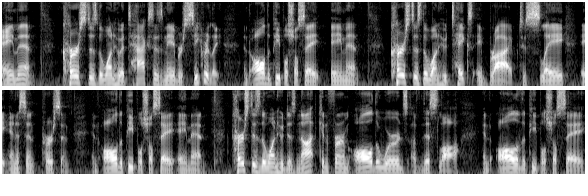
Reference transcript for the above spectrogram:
Amen. Cursed is the one who attacks his neighbor secretly, and all the people shall say, Amen. Cursed is the one who takes a bribe to slay a innocent person, and all the people shall say, Amen. Cursed is the one who does not confirm all the words of this law, and all of the people shall say,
